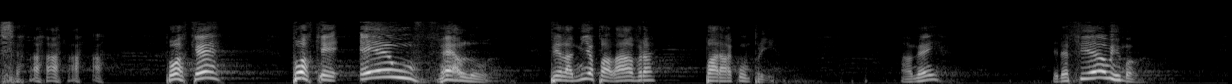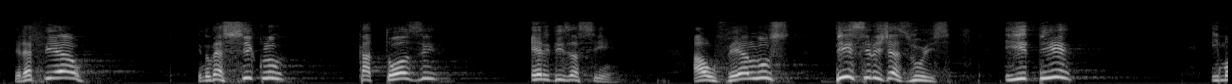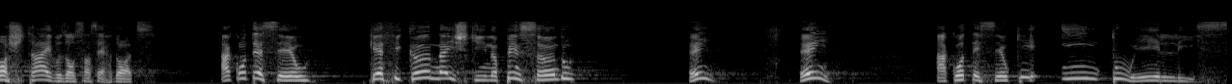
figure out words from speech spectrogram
Por quê? Porque eu velo pela minha palavra para cumprir. Amém? Ele é fiel, irmão. Ele é fiel. E no versículo 14, ele diz assim: Ao vê-los Disse-lhe Jesus: Ide e mostrai-vos aos sacerdotes. Aconteceu que, ficando na esquina, pensando, hein? Hein? Aconteceu que, indo eles,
